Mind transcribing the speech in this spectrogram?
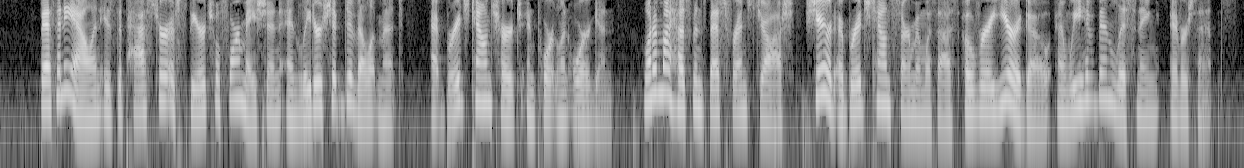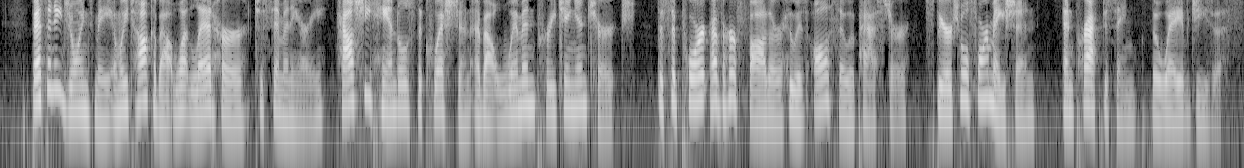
Bethany Allen is the pastor of spiritual formation and leadership development at Bridgetown Church in Portland, Oregon. One of my husband's best friends, Josh, shared a Bridgetown sermon with us over a year ago, and we have been listening ever since. Bethany joins me, and we talk about what led her to seminary, how she handles the question about women preaching in church, the support of her father, who is also a pastor, spiritual formation, and practicing the way of Jesus.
